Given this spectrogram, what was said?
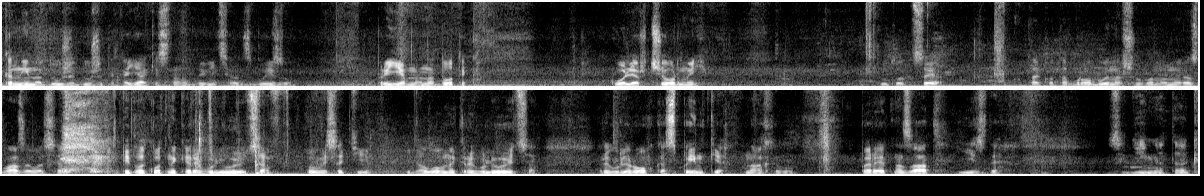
тканина дуже-дуже така якісна. От Дивіться от знизу. Приємна на дотик. Колір чорний. Тут оце так от оброблено, щоб воно не розлазилося. Підлокотники регулюються по висоті. Підголовник регулюється. Регулювання спинки нахилу. Вперед-назад їзде. Сидіння, так.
